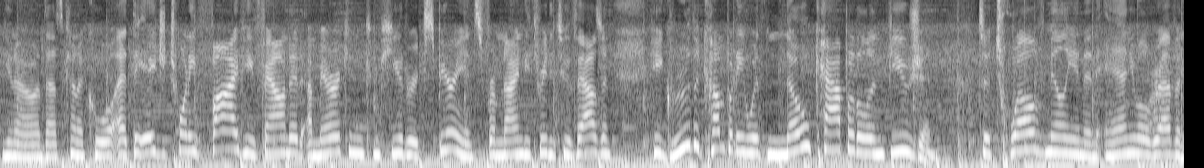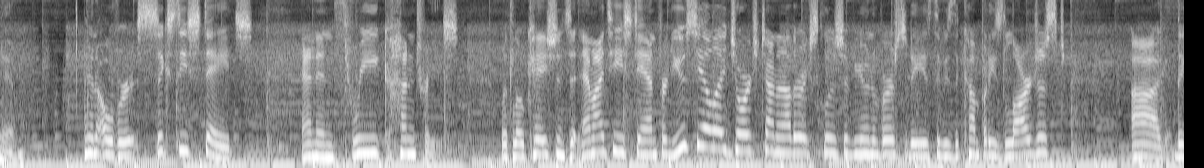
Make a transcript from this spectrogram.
You know, that's kind of cool. At the age of 25, he founded American Computer Experience from 93 to 2000. He grew the company with no capital infusion to 12 million in annual revenue in over 60 states and in 3 countries. With locations at MIT, Stanford, UCLA, Georgetown, and other exclusive universities, he the company's largest uh, the,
